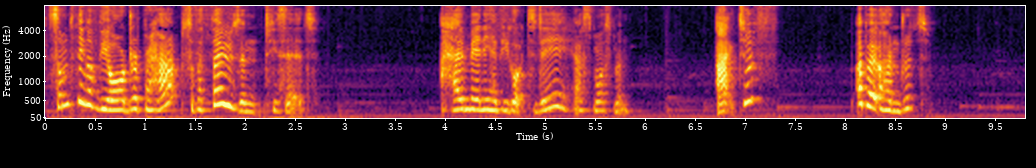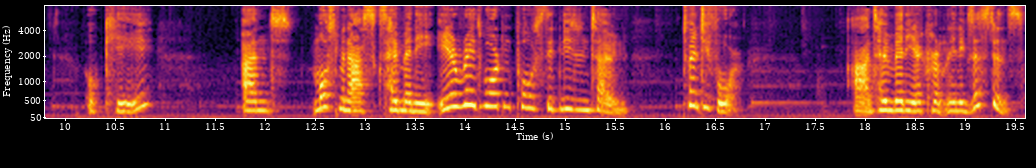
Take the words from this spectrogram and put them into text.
Something of the order, perhaps, of a thousand, he said. How many have you got today? asked Mossman. Active? About a hundred. Okay. And Mossman asks how many air raid warden posts they'd need in town. 24. And how many are currently in existence?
